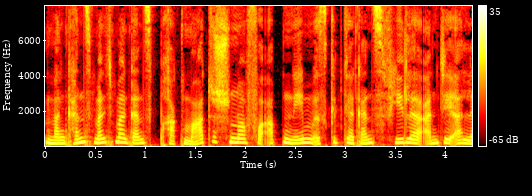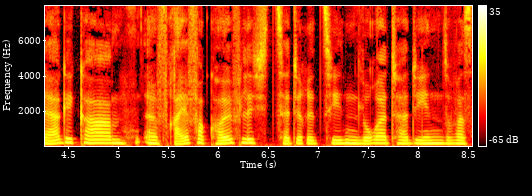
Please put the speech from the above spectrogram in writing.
Man kann es manchmal ganz pragmatisch noch vorab nehmen. Es gibt ja ganz viele Antiallergika, äh, frei verkäuflich, Cetirizin, Loratadin, sowas.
